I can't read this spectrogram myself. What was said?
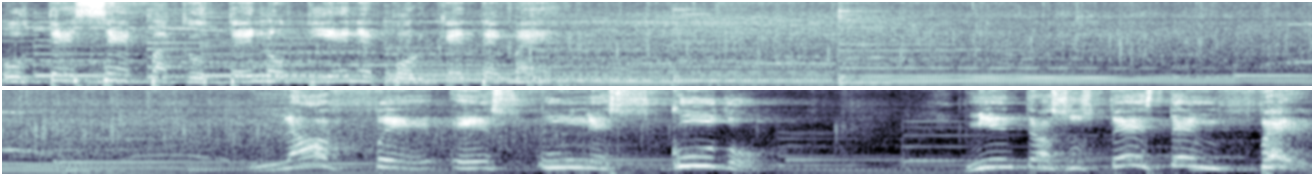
usted sepa que usted no tiene por qué temer. La fe es un escudo. Mientras usted esté en fe,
